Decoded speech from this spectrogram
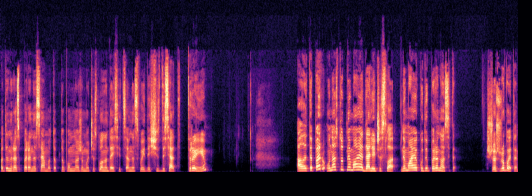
Один раз перенесемо, тобто помножимо число на 10, це в нас вийде 63. Але тепер у нас тут немає далі числа, немає куди переносити. Що ж робити?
